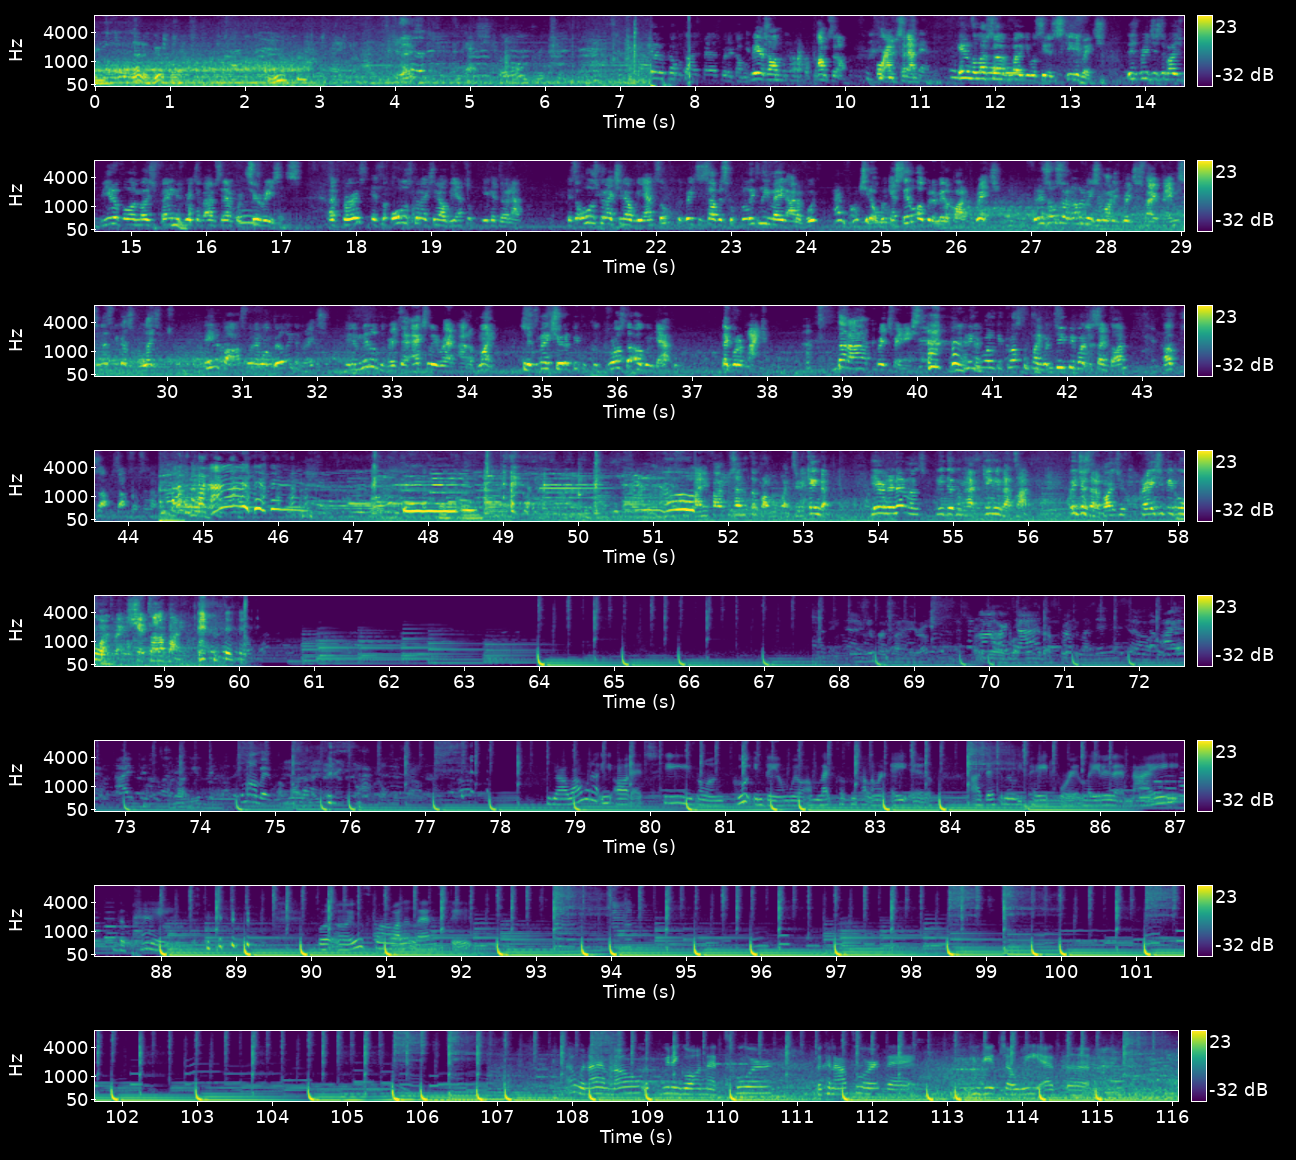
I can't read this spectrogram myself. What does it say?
that is beautiful. a couple times fast with a couple beers on Amsterdam or Amsterdam. Here on the left side of the boat you will see the Skinny Bridge. This bridge is the most beautiful and most famous bridge of Amsterdam for two reasons. At first, it's the oldest connection of the Amstel. You can turn out. It's the all this connection over the Amstel, the bridge itself is completely made out of wood and functional. We can still open the middle part of the bridge. But there's also another reason why this bridge is very famous, and that's because of a legend. In the past, when they were building the bridge, in the middle of the bridge, they actually ran out of money. So to make sure that people could cross the open gap, they put a plank. Ta-da! Bridge finished. and if you wanted to cross the plank with two people at the same time, oh, stop, stop, stop, stop. stop. 95% of the profit went to the kingdom. Here in the Netherlands, we didn't have a king in that time. We just had a bunch of crazy people who wanted to make a shit ton of money. Y'all, why would I eat all that cheese knowing good and damn well I'm lactose intolerant AF? I definitely paid for it later that night. The pain. but uh, it was fun while it lasted. Go on that tour, the canal tour, that you get your weed at the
